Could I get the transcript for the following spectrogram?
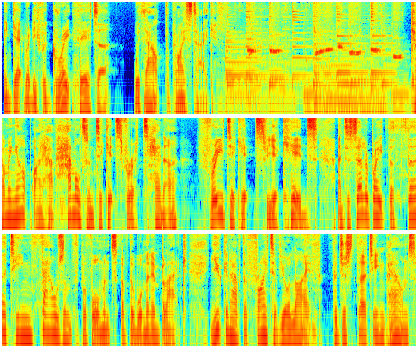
and get ready for great theatre without the price tag. Coming up, I have Hamilton tickets for a tenner, free tickets for your kids, and to celebrate the 13,000th performance of The Woman in Black, you can have the fright of your life for just £13.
